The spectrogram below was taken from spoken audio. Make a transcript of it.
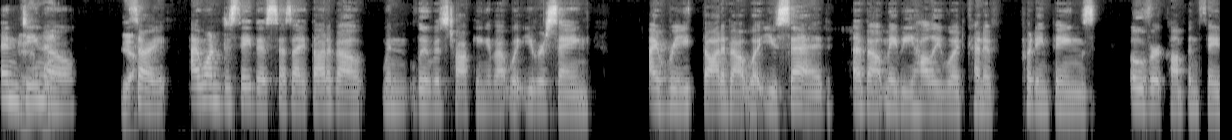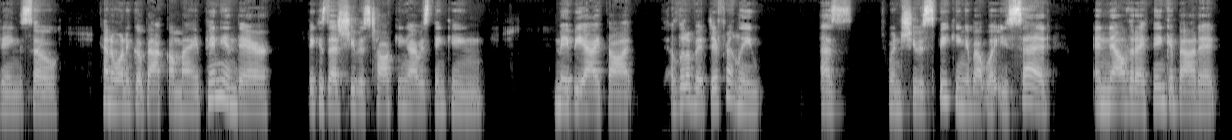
And Dino, well, yeah. sorry, I wanted to say this as I thought about when Lou was talking about what you were saying I re-thought about what you said about maybe Hollywood kind of putting things overcompensating. So kind of want to go back on my opinion there because as she was talking, I was thinking maybe I thought a little bit differently as when she was speaking about what you said. And now that I think about it,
